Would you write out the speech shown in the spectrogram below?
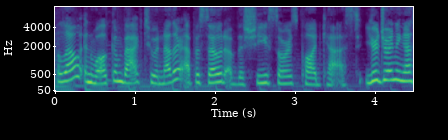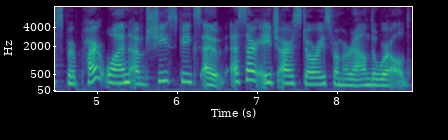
Hello, and welcome back to another episode of the She Soars podcast. You're joining us for part one of She Speaks Out, SRHR stories from around the world.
